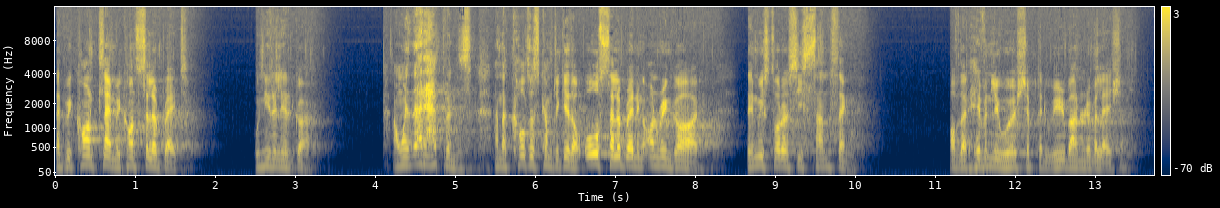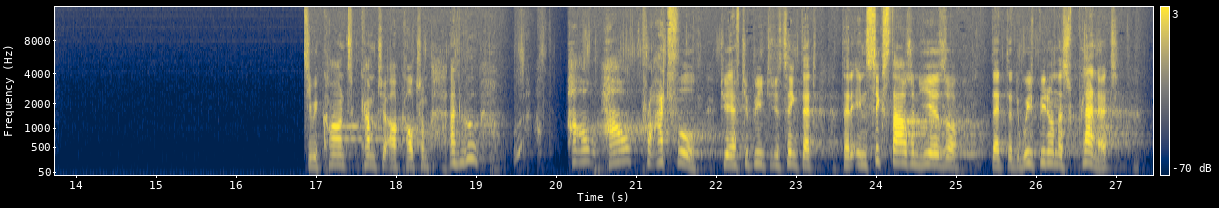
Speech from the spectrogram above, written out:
That we can't claim, we can't celebrate. We need to let it go. And when that happens and the cultures come together, all celebrating, honoring God, then we start to see something of that heavenly worship that we read about in Revelation. See, we can't come to our culture. And who, how, how prideful do you have to be to think that, that in 6,000 years or that, that we've been on this planet,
